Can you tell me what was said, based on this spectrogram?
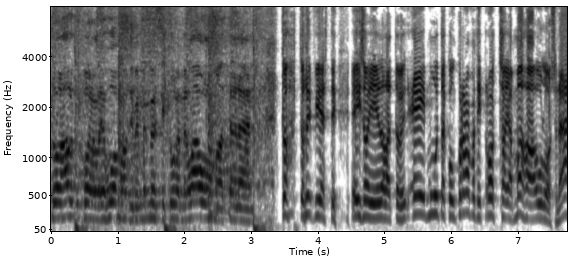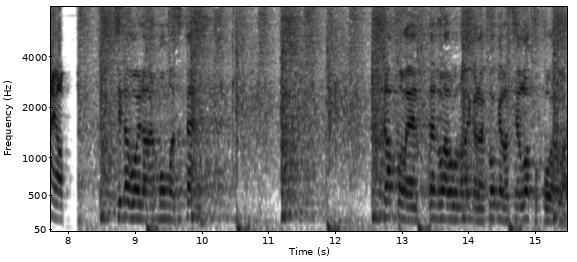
tuolla alkupuolella jo huomautimme, me myöskin tulemme laulamaan tänään. Tuo tuli viesti, ei soji laittoi, ei muuta kuin kravatit otsa ja maha ulos. Näin on. Sitä voidaan muun muassa tämän kappaleen, tämän laulun aikana kokeilla siellä loppupuolella.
